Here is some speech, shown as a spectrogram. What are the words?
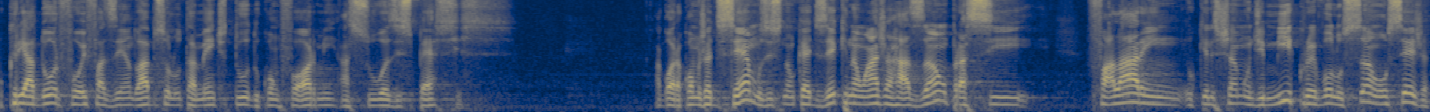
O Criador foi fazendo absolutamente tudo conforme as suas espécies. Agora, como já dissemos, isso não quer dizer que não haja razão para se falar em o que eles chamam de microevolução, ou seja,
